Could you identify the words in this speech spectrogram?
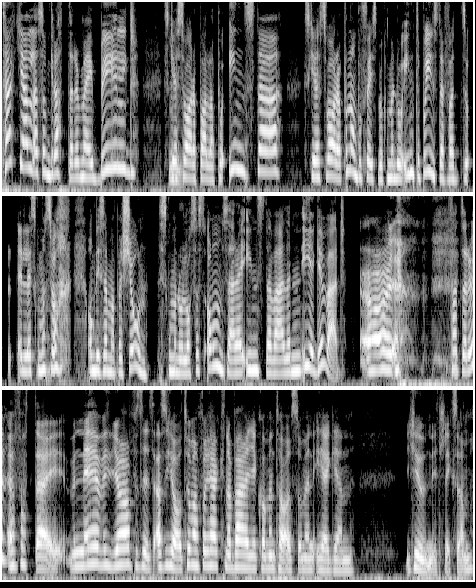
tack alla som grattade mig bild? Ska jag svara på alla på Insta? Ska jag svara på någon på Facebook men då inte på Insta för att, eller ska man svara, om det är samma person, ska man då låtsas om så här, är Insta-världen en egen värld? Ja. Fattar du? Jag fattar. Men nej, ja precis. Alltså jag tror man får räkna varje kommentar som en egen unit liksom.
